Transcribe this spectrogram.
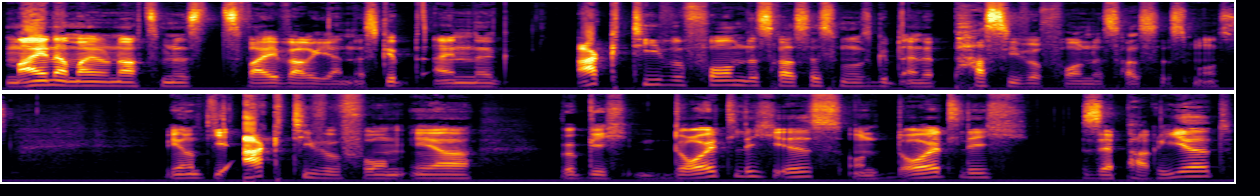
meiner Meinung nach zumindest zwei Varianten. Es gibt eine aktive Form des Rassismus, es gibt eine passive Form des Rassismus. Während die aktive Form eher wirklich deutlich ist und deutlich separiert,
